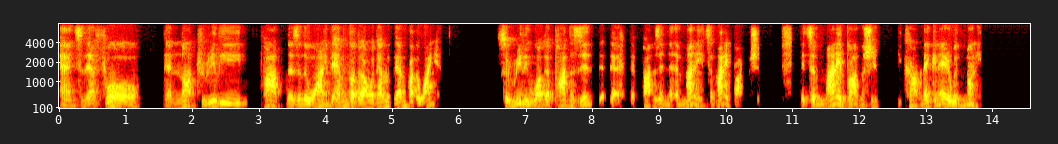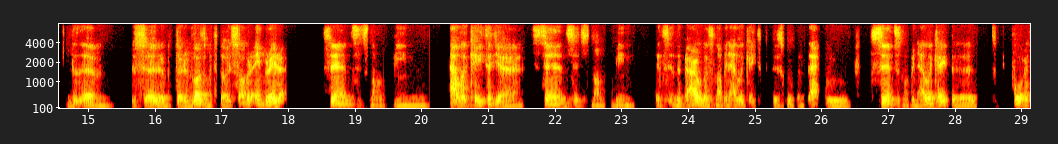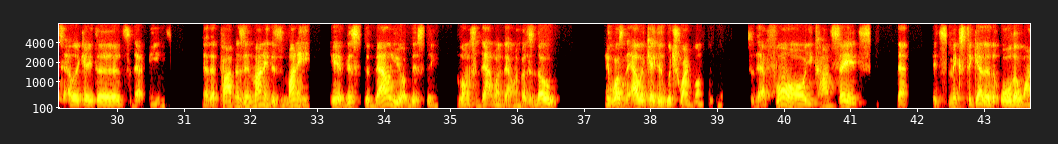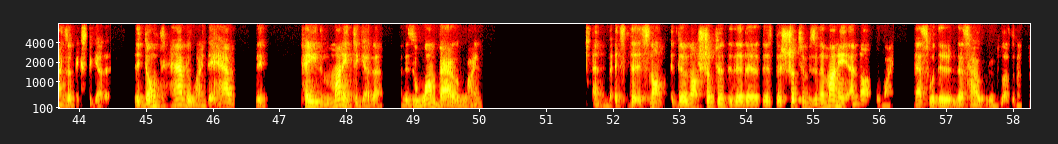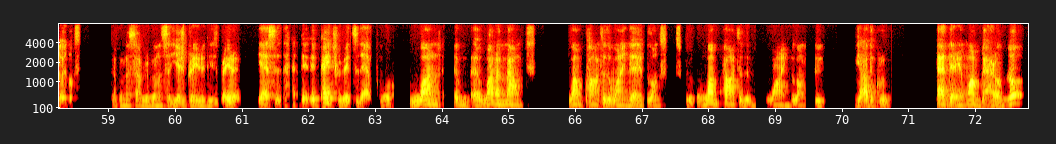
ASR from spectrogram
and so therefore they're not really partners in the wine. They haven't got the they haven't, they haven't got the wine yet. So really, what they're partners in, they're, they're partners in the money. It's a money partnership. It's a money partnership you can't make an error with money. Um, since it's not been allocated yet, since it's not been, it's in the barrel, it's not been allocated to this group and that group, since it's not been allocated before it's allocated, so that means that the partners in money, there's money here, this the value of this thing belongs to that one, that one, but there's no, it wasn't allocated which one belongs to. Them. So therefore, you can't say it's that it's mixed together, that all the wines are mixed together. They don't have the wine. They have they paid money together, and there's one barrel of wine. And it's it's not they're not shutim. The the, the, the is in the money and not the wine. That's what the that's how Rabbi looks. Rabbi said yes, breder is breder. Yes, they, they paid for it, so therefore one um, uh, one amount, one part of the wine there belongs to this group, and one part of the wine belongs to the other group and they're in one barrel. No,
